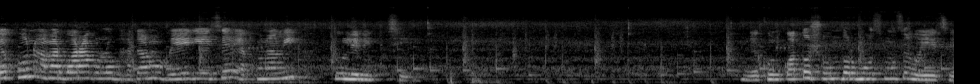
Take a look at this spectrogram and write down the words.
দেখুন আমার বড়াগুলো ভাজানো হয়ে গিয়েছে এখন আমি তুলে নিচ্ছি। দেখুন কত সুন্দর মুসমুসে হয়েছে।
